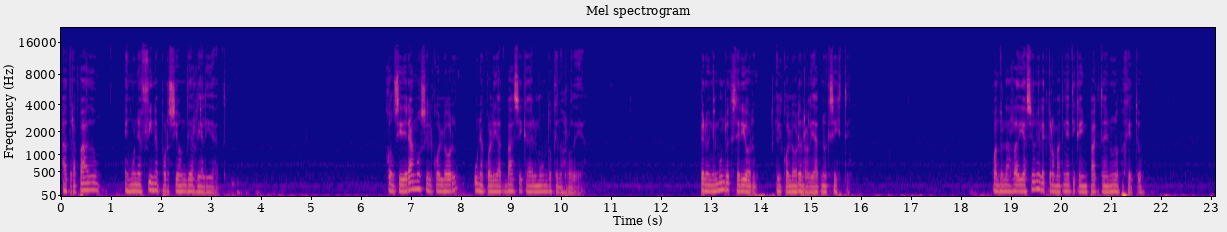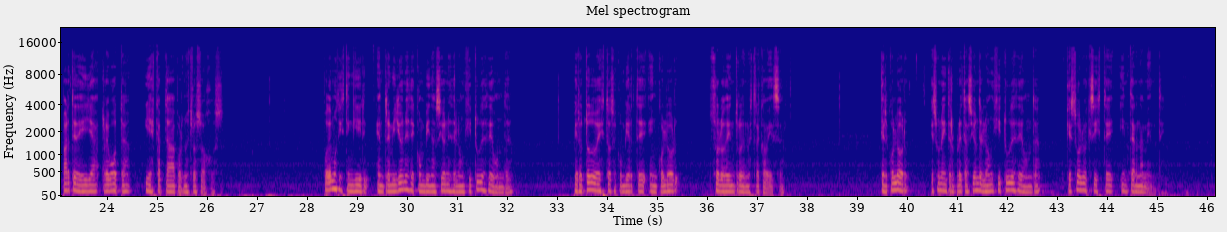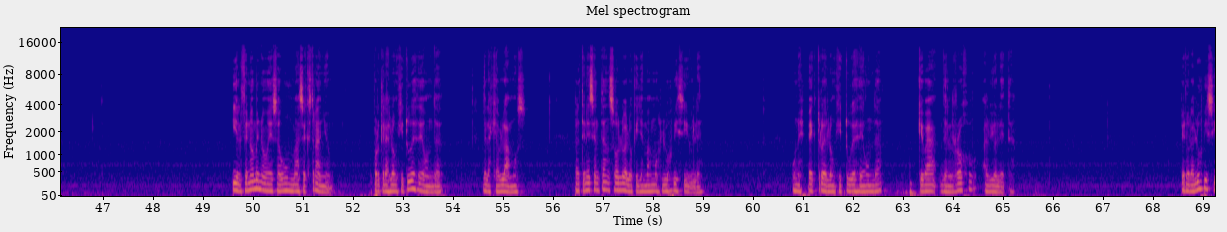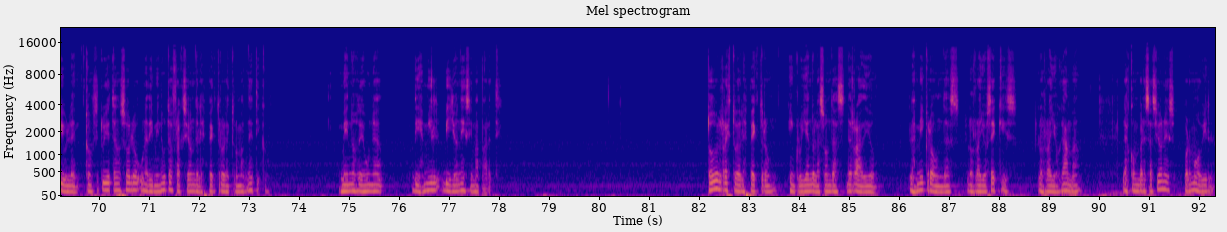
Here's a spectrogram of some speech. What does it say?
atrapado en una fina porción de realidad. Consideramos el color una cualidad básica del mundo que nos rodea. Pero en el mundo exterior el color en realidad no existe. Cuando la radiación electromagnética impacta en un objeto, parte de ella rebota y es captada por nuestros ojos podemos distinguir entre millones de combinaciones de longitudes de onda, pero todo esto se convierte en color solo dentro de nuestra cabeza. El color es una interpretación de longitudes de onda que solo existe internamente. Y el fenómeno es aún más extraño, porque las longitudes de onda de las que hablamos pertenecen tan solo a lo que llamamos luz visible, un espectro de longitudes de onda que va del rojo al violeta. Pero la luz visible constituye tan solo una diminuta fracción del espectro electromagnético, menos de una diez mil billonésima parte. Todo el resto del espectro, incluyendo las ondas de radio, las microondas, los rayos X, los rayos gamma, las conversaciones por móvil,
